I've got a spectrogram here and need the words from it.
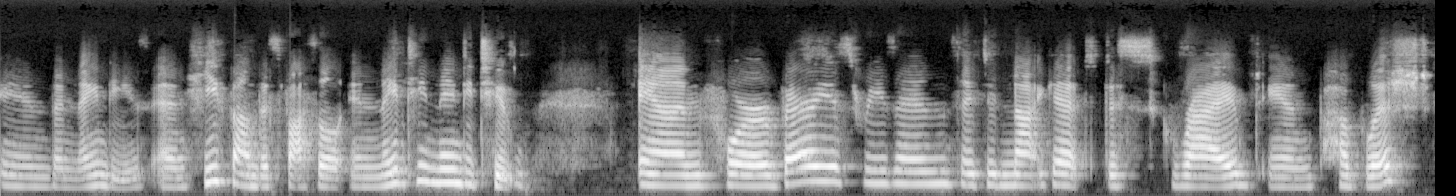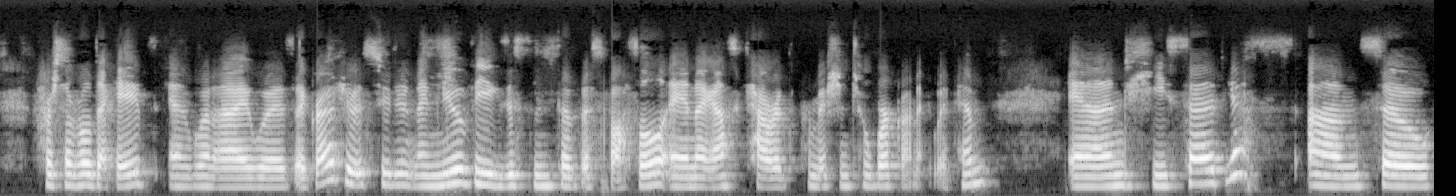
in the 90s, and he found this fossil in 1992. And for various reasons, it did not get described and published for several decades. And when I was a graduate student, I knew of the existence of this fossil, and I asked Howard's permission to work on it with him. And he said yes. Um, so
